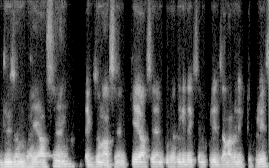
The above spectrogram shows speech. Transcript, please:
দুইজন ভাই আছেন একজন আছেন কে আছেন কোথা থেকে দেখছেন প্লিজ জানাবেন একটু প্লিজ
